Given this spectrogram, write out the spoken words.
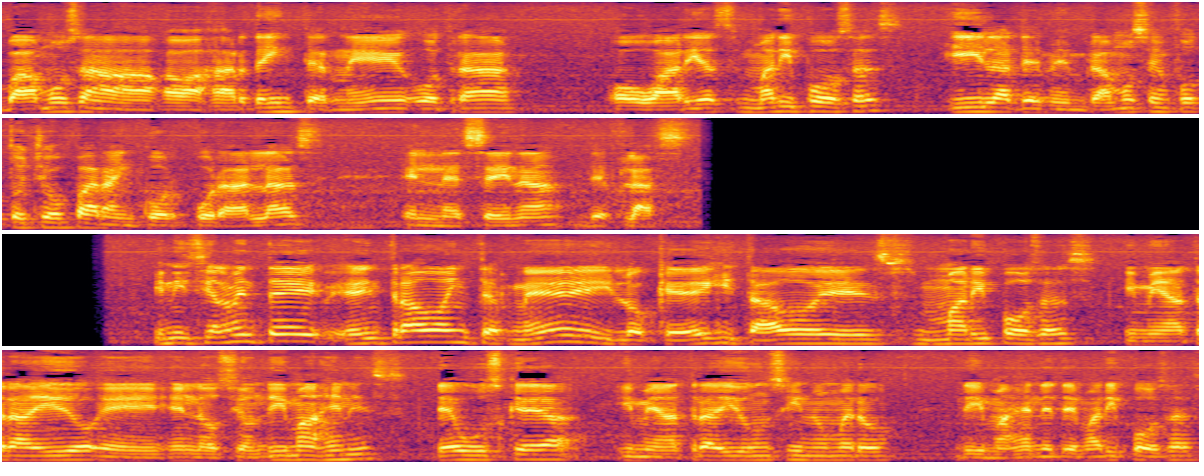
vamos a, bajar de internet otra o varias mariposas y las desmembramos en Photoshop para incorporarlas en la escena de Flash. Inicialmente he entrado a internet y lo que he digitado es mariposas y me ha traído eh, en la opción de imágenes de búsqueda y me ha traído un sinnúmero de imágenes de mariposas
